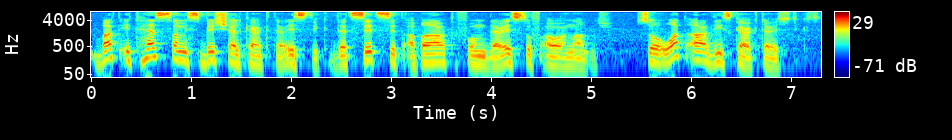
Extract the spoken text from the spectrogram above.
but it has some special characteristic that sets it apart from the rest of our knowledge. So what are these characteristics?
